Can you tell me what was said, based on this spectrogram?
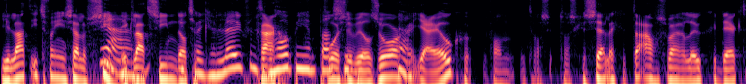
je laat iets van jezelf zien. Ja, ik laat zien dat wat je leuk vindt, graag hobby en voor passie. ze wil zorgen. Ja. Jij ook. Van, het, was, het was gezellig, de tafels waren leuk gedekt,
